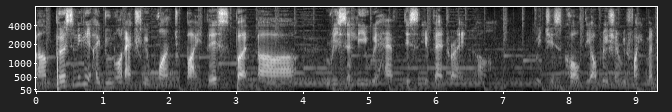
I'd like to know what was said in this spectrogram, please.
um, personally I do not actually want to buy this but uh, recently we have this event right um, which is called the Operation Refinement.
